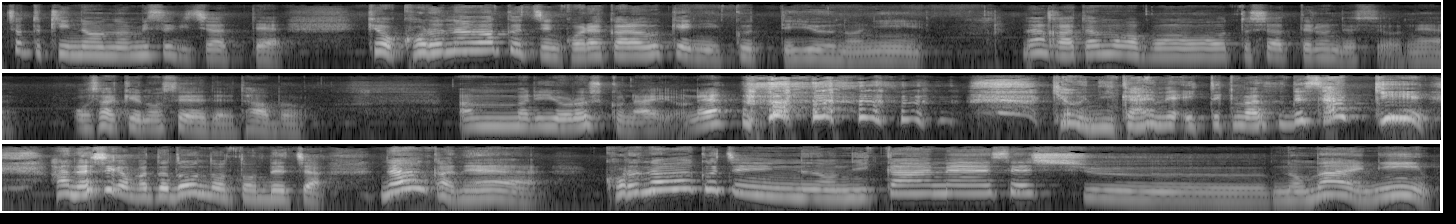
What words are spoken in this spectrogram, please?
ちょっと昨日飲み過ぎちゃって。今日コロナワクチンこれから受けに行くっていうのになんか頭がぼーっとしちゃってるんですよね。お酒のせいで多分。あんまりよろしくないよね。今日2回目行ってきます。でさっき話がまたどんどん飛んでっちゃう。なんかねコロナワクチンの2回目接種の前に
